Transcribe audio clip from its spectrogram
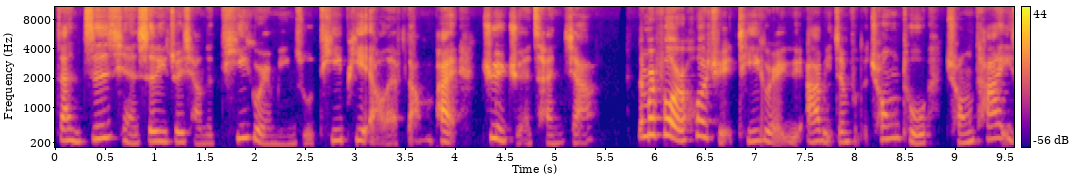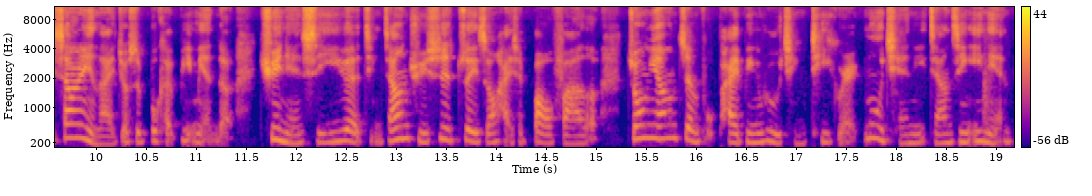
但之前势力最强的 Tigray 民族 TPLF 党派拒绝参加。Number four，获取 Tigray 与阿比政府的冲突，从他一上任以来就是不可避免的。去年十一月，紧张局势最终还是爆发了，中央政府派兵入侵 Tigray，目前已将近一年，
